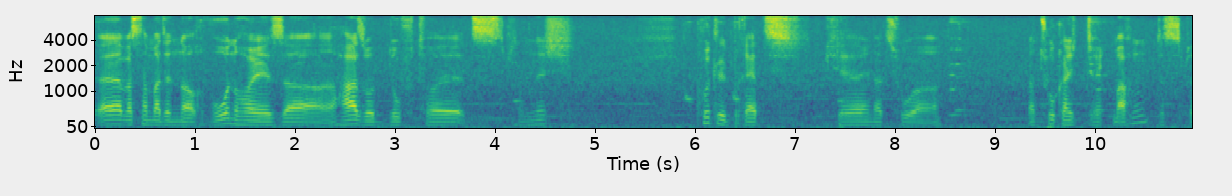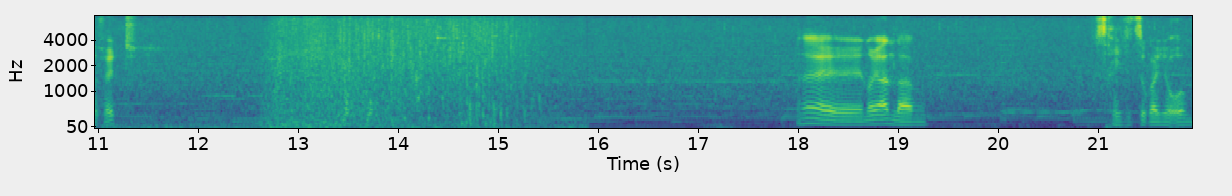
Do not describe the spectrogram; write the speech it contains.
Äh, was haben wir denn noch? Wohnhäuser, Haso-Duftholz, nicht? Kuttelbrett, okay, Natur. Natur kann ich direkt machen, das ist perfekt. Hey, neue Anlagen. Es regnet sogar hier oben.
